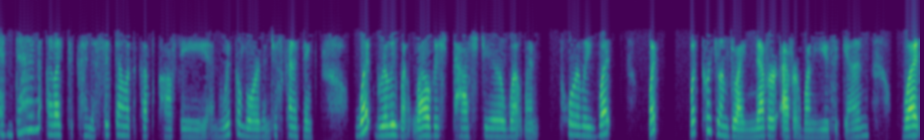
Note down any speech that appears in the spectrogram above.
and then I like to kind of sit down with a cup of coffee and with the Lord and just kind of think, what really went well this past year? What went poorly? What, what, what curriculum do I never ever want to use again? What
